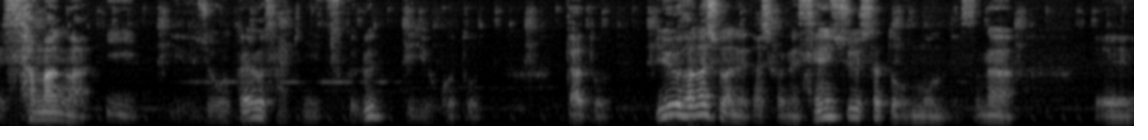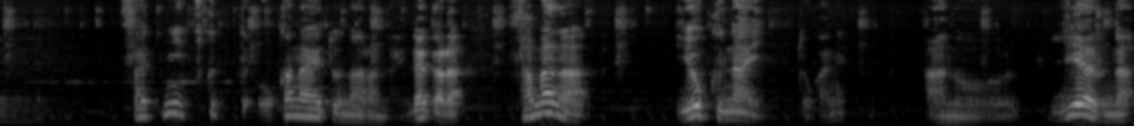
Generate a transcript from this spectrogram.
様がいいっていう状態を先に作るっていうことだという話はね確かね先週したと思うんですが、えー、先に作っておかないとならない。だから様が良くないとかねあのリアルな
